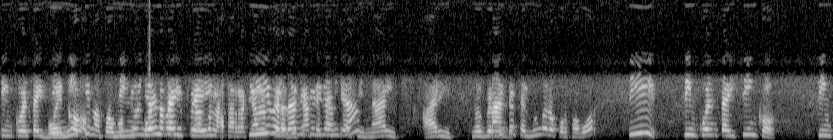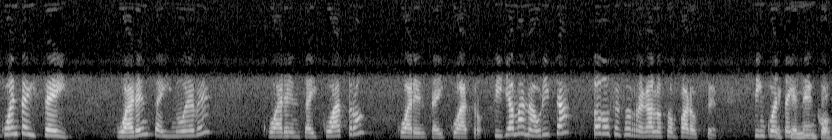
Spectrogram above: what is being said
55, Buenísima promoción, ya estaba yo 56, esperando las arracadas sí, ¿verdad, mi querida casi Anita? al final. Aris, ¿nos Mande. repites el número, por favor? Sí, 55, 56, 49, 44, 44. Si llaman ahorita, todos esos regalos son para usted. 55,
